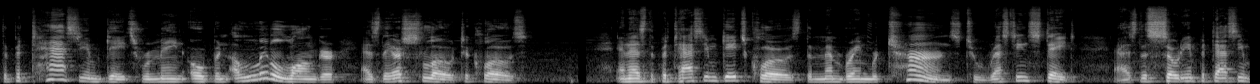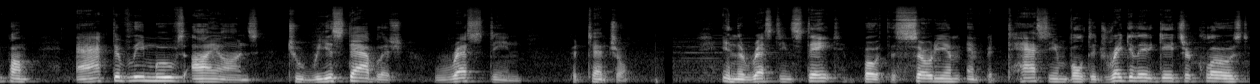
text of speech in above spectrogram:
the potassium gates remain open a little longer as they are slow to close. And as the potassium gates close, the membrane returns to resting state as the sodium potassium pump actively moves ions to reestablish resting potential. In the resting state, both the sodium and potassium voltage regulated gates are closed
